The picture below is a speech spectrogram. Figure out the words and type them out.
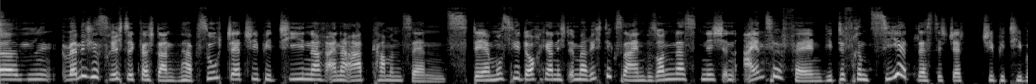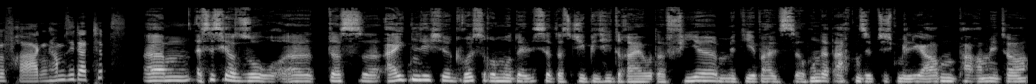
ähm, wenn ich es richtig verstanden habe, sucht JetGPT nach einer Art Common Sense. Der muss jedoch ja nicht immer richtig sein, besonders nicht in Einzelfällen. Wie differenziert lässt sich JetGPT befragen? Haben Sie da Tipps? Ähm, es ist ja so, äh, das äh, eigentliche größere Modell ist ja das GPT-3 oder 4 mit jeweils 178 Milliarden Parameter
